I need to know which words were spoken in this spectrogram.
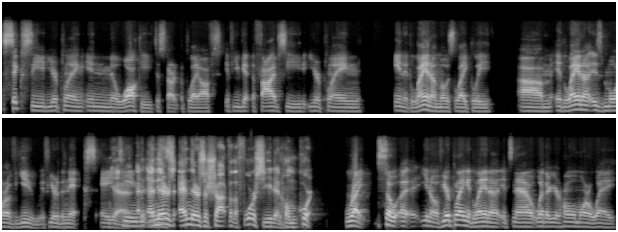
six seed, you're playing in Milwaukee to start the playoffs. If you get the five seed, you're playing in Atlanta, most likely. Um, Atlanta is more of you if you're the Knicks, a yeah. team. And, and there's is, and there's a shot for the four seed at home court. Right. So uh, you know if you're playing Atlanta, it's now whether you're home or away,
